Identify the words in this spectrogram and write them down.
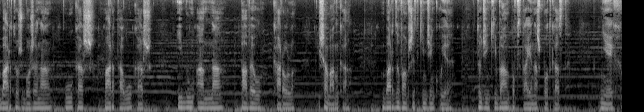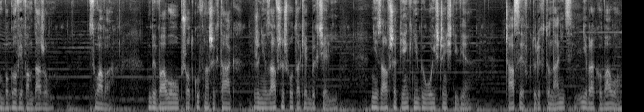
Bartosz, Bożena, Łukasz, Marta, Łukasz, Ibu, Anna, Paweł, Karol i Szamanka. Bardzo Wam wszystkim dziękuję. To dzięki Wam powstaje nasz podcast. Niech bogowie Wam darzą. Sława. Bywało u przodków naszych tak, że nie zawsze szło tak, jakby chcieli. Nie zawsze pięknie było i szczęśliwie. Czasy, w których to na nic nie brakowało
